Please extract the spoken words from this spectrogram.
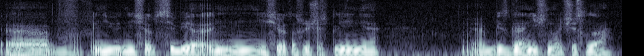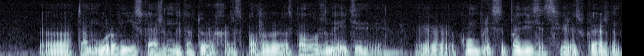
э, в, несет в себе, несет осуществление э, безграничного числа э, там, уровней, скажем, на которых расположены, эти э, комплексы по 10 сфер в каждом.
